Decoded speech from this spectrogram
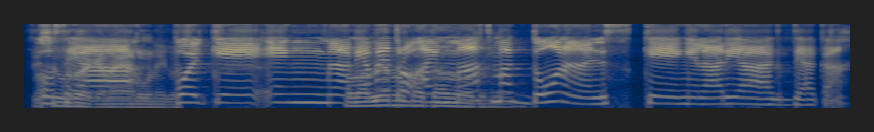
Estoy o seguro sea, de que no porque en el área metro hay más. McDonald's que en el área de acá.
